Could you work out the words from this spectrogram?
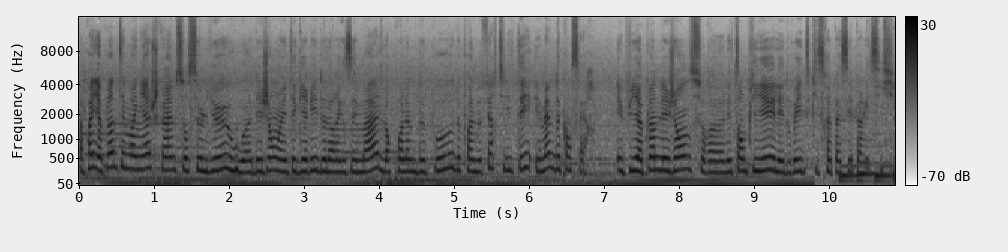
Après, il y a plein de témoignages quand même sur ce lieu où euh, des gens ont été guéris de leur eczéma, de leurs problèmes de peau, de problèmes de fertilité et même de cancer. Et puis il y a plein de légendes sur euh, les Templiers et les druides qui seraient passés par ici.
